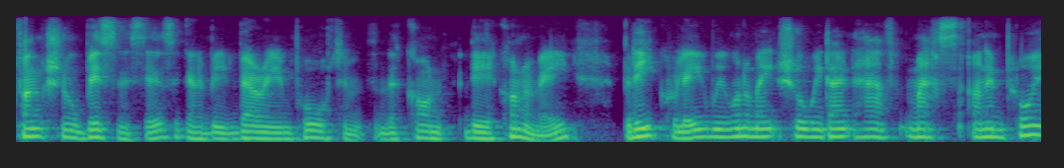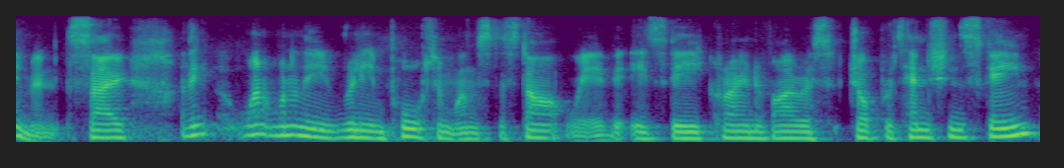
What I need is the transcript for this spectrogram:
functional businesses are going to be very important for the con- the economy, but equally we want to make sure we don't have mass unemployment. So I think one one of the really important ones to start with is the coronavirus job retention scheme.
